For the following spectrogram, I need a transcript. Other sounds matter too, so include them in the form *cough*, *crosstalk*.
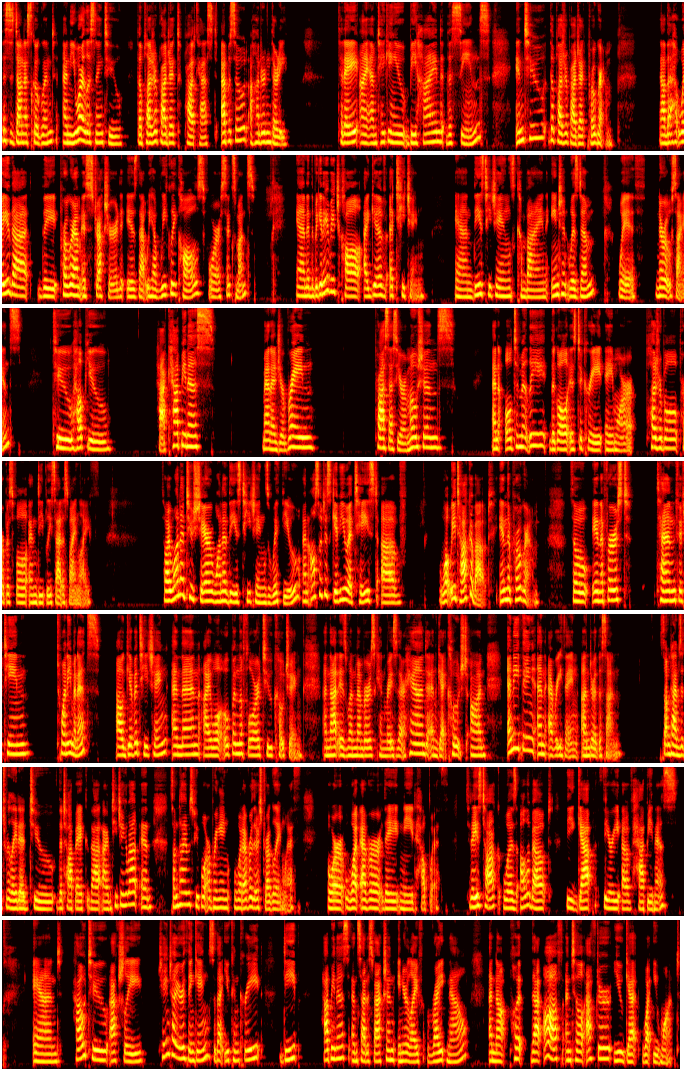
This is Donna Skoglund, and you are listening to the Pleasure Project podcast, episode 130. Today, I am taking you behind the scenes into the Pleasure Project program. Now, the way that the program is structured is that we have weekly calls for six months. And in the beginning of each call, I give a teaching. And these teachings combine ancient wisdom with neuroscience to help you hack happiness, manage your brain, process your emotions. And ultimately, the goal is to create a more pleasurable, purposeful, and deeply satisfying life. So I wanted to share one of these teachings with you and also just give you a taste of what we talk about in the program. So in the first 10, 15, 20 minutes, I'll give a teaching and then I will open the floor to coaching. And that is when members can raise their hand and get coached on anything and everything under the sun. Sometimes it's related to the topic that I'm teaching about. And sometimes people are bringing whatever they're struggling with or whatever they need help with. Today's talk was all about the gap theory of happiness and how to actually change how you're thinking so that you can create deep happiness and satisfaction in your life right now and not put that off until after you get what you want.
